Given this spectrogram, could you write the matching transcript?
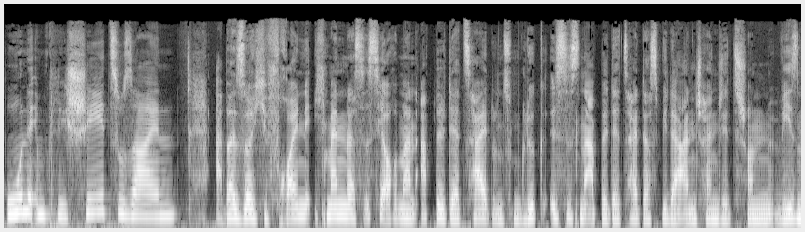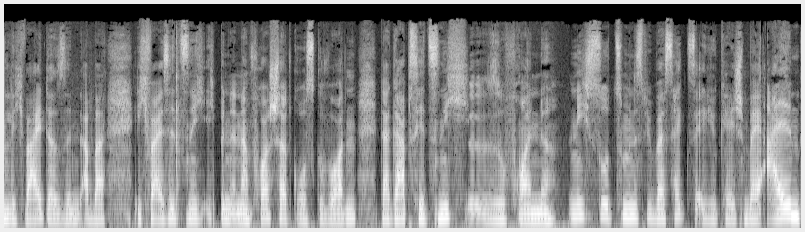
ohne im Klischee zu sein. Aber solche Freunde, ich meine, das ist ja auch immer ein Abbild der Zeit und zum Glück ist es ein Abbild der Zeit, dass wir da anscheinend jetzt schon wesentlich weiter sind. Aber ich weiß jetzt nicht, ich bin in einer Vorstadt groß geworden, da gab es jetzt nicht äh, so Freunde. Nicht so zumindest wie bei Sex Education. Bei allem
